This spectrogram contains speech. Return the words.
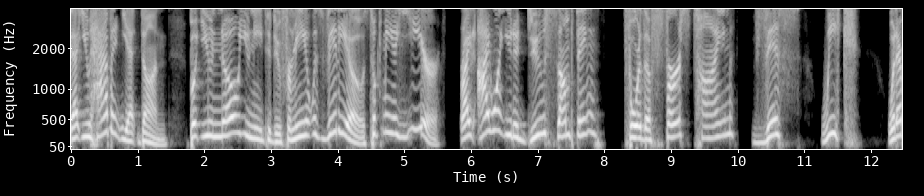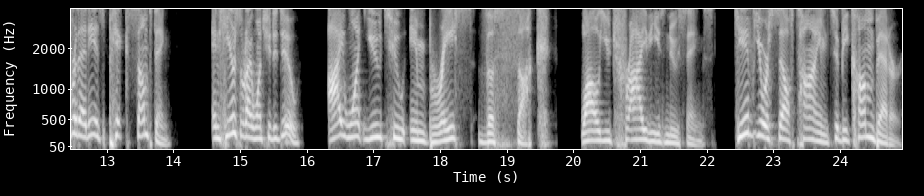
that you haven't yet done, but you know you need to do. For me, it was videos. It took me a year, right? I want you to do something for the first time this week. Whatever that is, pick something. And here's what I want you to do. I want you to embrace the suck while you try these new things. Give yourself time to become better.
